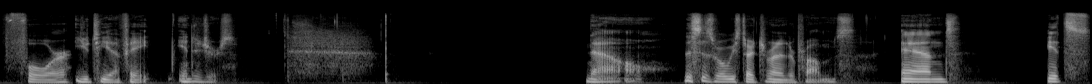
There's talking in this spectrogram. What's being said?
four UTF-8 integers. Now, this is where we start to run into problems. And it's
